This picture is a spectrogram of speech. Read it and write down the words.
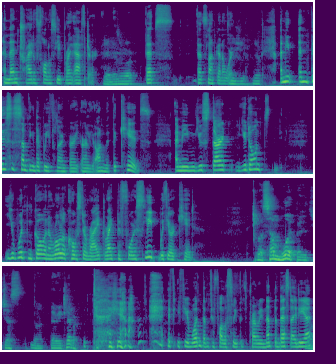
and then try to fall asleep right after. Yeah, it doesn't work That's that's not gonna work. usually. Yeah. I mean, and this is something that we've learned very early on with the kids. I mean, you start, you don't, you wouldn't go on a roller coaster ride right before sleep with your kid. Well, some would, but it's just not very clever. yeah. If, if you want them to fall asleep, it's probably not the best idea.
